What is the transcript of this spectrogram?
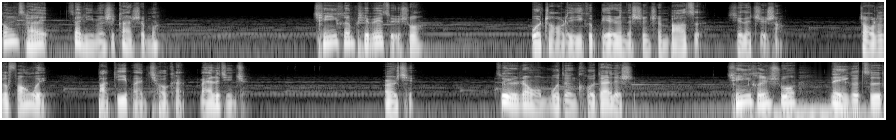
刚才在里面是干什么？”秦一恒撇撇嘴说：“我找了一个别人的生辰八字写在纸上，找了个方位。”把地板撬开，埋了进去。而且，最让我目瞪口呆的是，秦一恒说那个字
